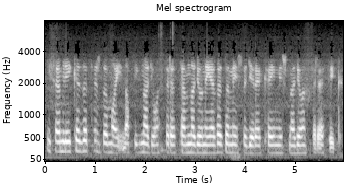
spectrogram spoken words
is emlékezetes, de mai napig nagyon szeretem, nagyon élvezem, és a gyerekeim is nagyon szeretik.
